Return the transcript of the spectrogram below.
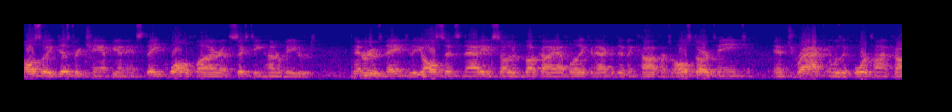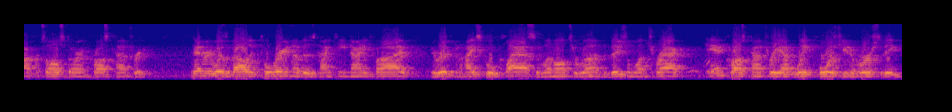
also a district champion and state qualifier at 1,600 meters. Penry was named to the All-Cincinnati and Southern Buckeye Athletic and Academic Conference All-Star teams and track and was a four-time conference All-Star in cross country. Penry was a valedictorian of his 1995 New Richmond High School class and went on to run Division I track and cross country at Wake Forest University,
